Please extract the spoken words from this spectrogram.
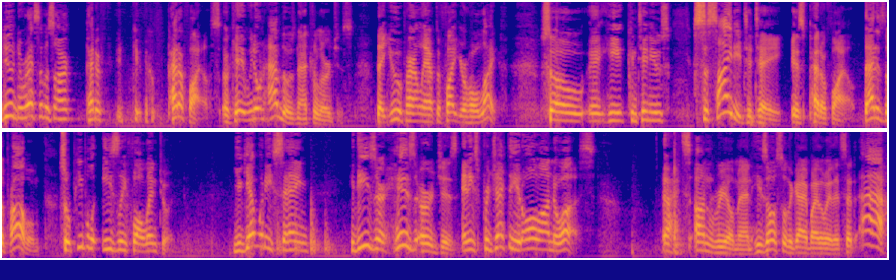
Dude, the rest of us aren't pedoph- pedophiles, okay? We don't have those natural urges that you apparently have to fight your whole life. So uh, he continues, society today is pedophile. That is the problem. So people easily fall into it. You get what he's saying? These are his urges, and he's projecting it all onto us. Ah, it's unreal, man. He's also the guy, by the way, that said, ah,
